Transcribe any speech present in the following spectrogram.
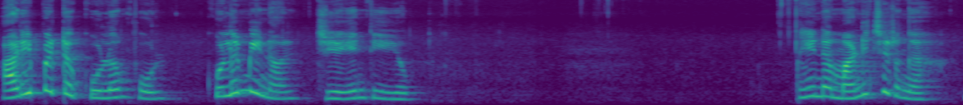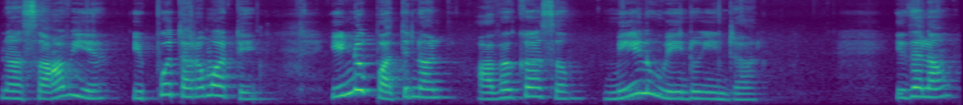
அடிப்பட்ட குளம் போல் குழம்பினாள் ஜெயந்தியும் என்னை மன்னிச்சிடுங்க. நான் சாவியை இப்போ தரமாட்டேன். இன்னும் பத்து நாள் அவகாசம் மேலும் வேண்டும் என்றார். இதெல்லாம்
